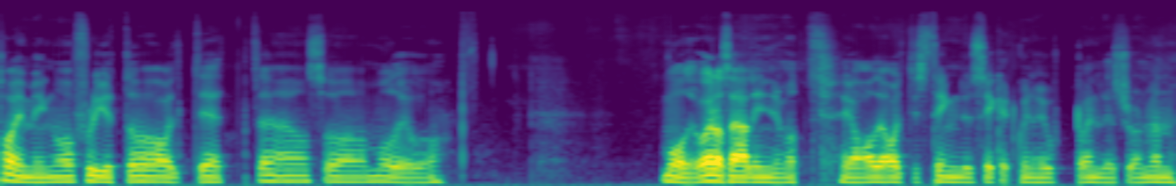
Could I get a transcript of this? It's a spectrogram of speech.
timing og flyt og alt i ett. eh, Og så må det jo må det jo være så ærlig innrømme at ja, det er alltid ting du sikkert kunne gjort annerledes sjøl, men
